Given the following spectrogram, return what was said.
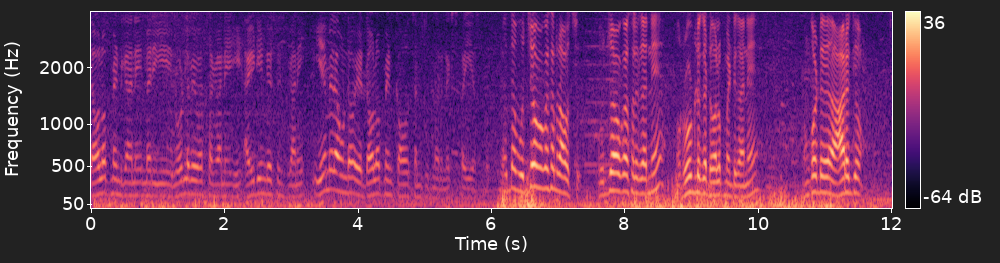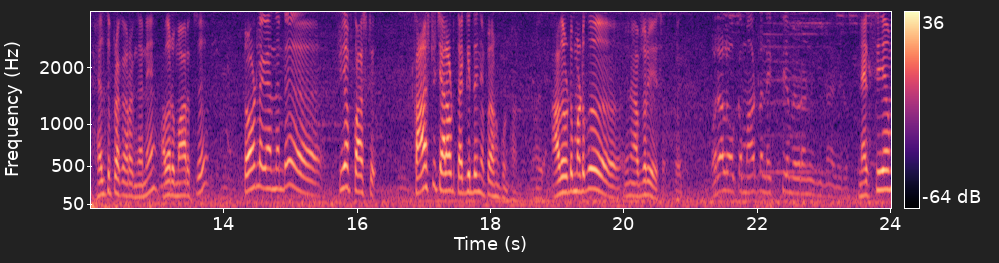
డెవలప్మెంట్ కానీ మరి ఈ రోడ్ల వ్యవస్థ కానీ ఈ ఐటీ ఇండస్ట్రీస్ కానీ ఏమైనా ఉండవు డెవలప్మెంట్ కావచ్చు అనుకుంటున్నారు నెక్స్ట్ ఫైవ్ ఇయర్స్లో? అయితే ఉద్యోగ అవకాశాలు రావచ్చు. ఉద్యోగ అవకాశాలు కానీ రోడ్లు డెవలప్మెంట్ కానీ ఇంకోటి ఆరోగ్యం హెల్త్ ప్రకారం కానీ అదొకటి మారచ్చు టోటల్గా ఏంటంటే ఫ్రీ ఆఫ్ కాస్ట్ కాస్ట్ చాలా వరకు తగ్గిద్దని చెప్పి అనుకుంటున్నాను. అది. అదొకటి మటుకు నేను అబ్జర్వ్ చేశాను. ఓవరాల్ ఒక మాటలో నెక్స్ట్ సీఎం ఎవరు అనుకుంటున్నారు మీరు? నెక్స్ట్ సీఎం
